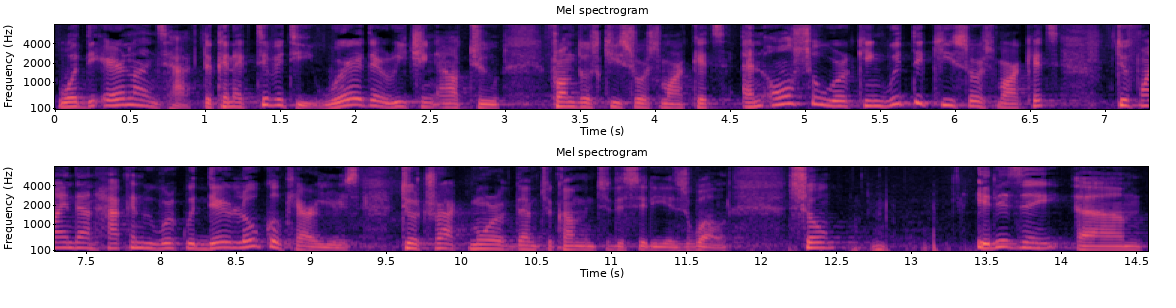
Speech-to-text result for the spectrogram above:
what the airlines have, the connectivity, where they're reaching out to from those key source markets, and also working with the key source markets to find out how can we work with their local carriers to attract more of them to come into the city as well. So it is a um,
